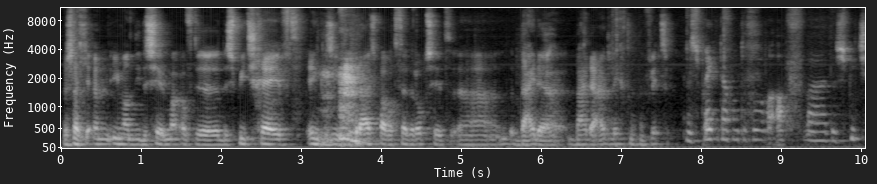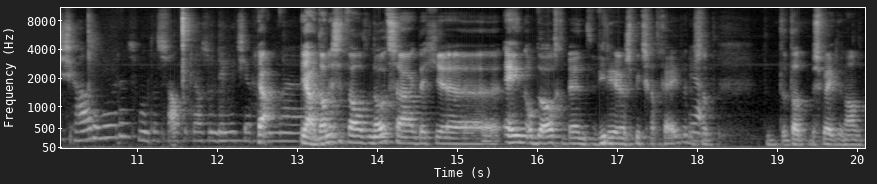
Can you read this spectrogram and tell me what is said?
Dus dat je een, iemand die de, of de, de speech geeft, inclusief het bruidspaar wat verderop zit, eh, beide, beide uitlicht met een flitser. En spreek je dan van tevoren af waar de speeches gehouden worden? Want dat is altijd wel zo'n dingetje Ja, van... eh, Ja, dan is het wel noodzaak dat je eh, één op de hoogte bent wie er een speech gaat geven. Dus Ja. dat, dat, dat bespreek ik dan altijd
